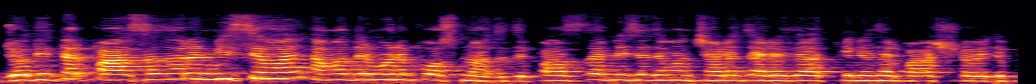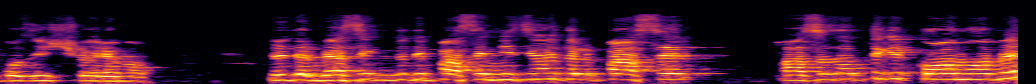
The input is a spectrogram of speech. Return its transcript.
যদি তার পাঁচ হাজারের নিচে হয়, আমাদের মনে প্রশ্ন আছে যে পাঁচ হাজার নিচে যেমন সাড়ে চার হাজার, তিন হাজার, পাঁচশো যে পঁচিশশো, এরকম। যদি তার বেসিক যদি পাঁচের নিচে হয়, তাহলে পাঁচের, পাঁচ হাজার থেকে কম হবে,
